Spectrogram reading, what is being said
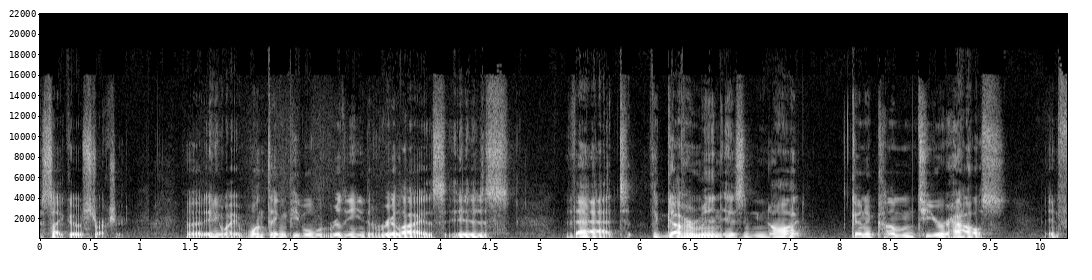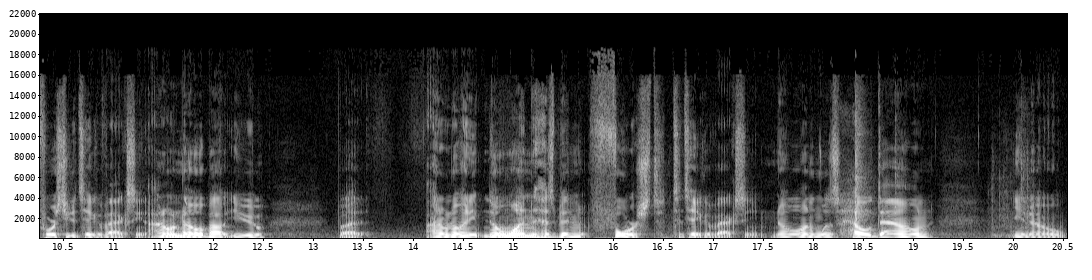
psycho structure. But anyway, one thing people really need to realize is that the government is not going to come to your house and force you to take a vaccine. I don't know about you, but I don't know any no one has been forced to take a vaccine. No one was held down, you know,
